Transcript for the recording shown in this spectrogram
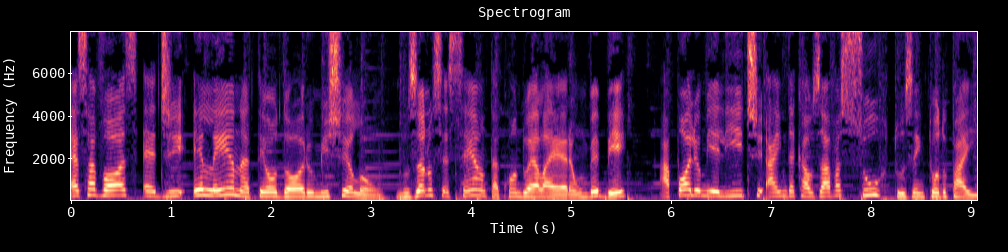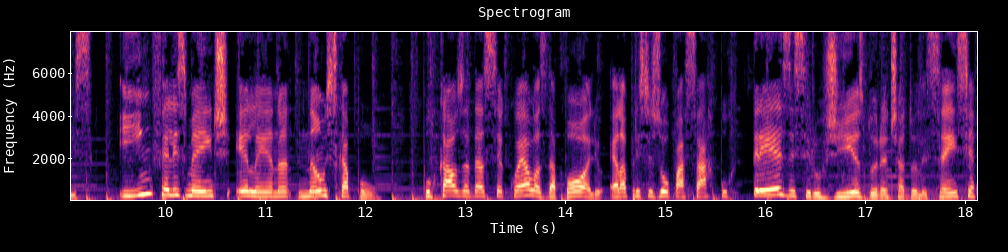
Essa voz é de Helena Teodoro Michelon. Nos anos 60, quando ela era um bebê, a poliomielite ainda causava surtos em todo o país. E, infelizmente, Helena não escapou. Por causa das sequelas da polio, ela precisou passar por 13 cirurgias durante a adolescência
